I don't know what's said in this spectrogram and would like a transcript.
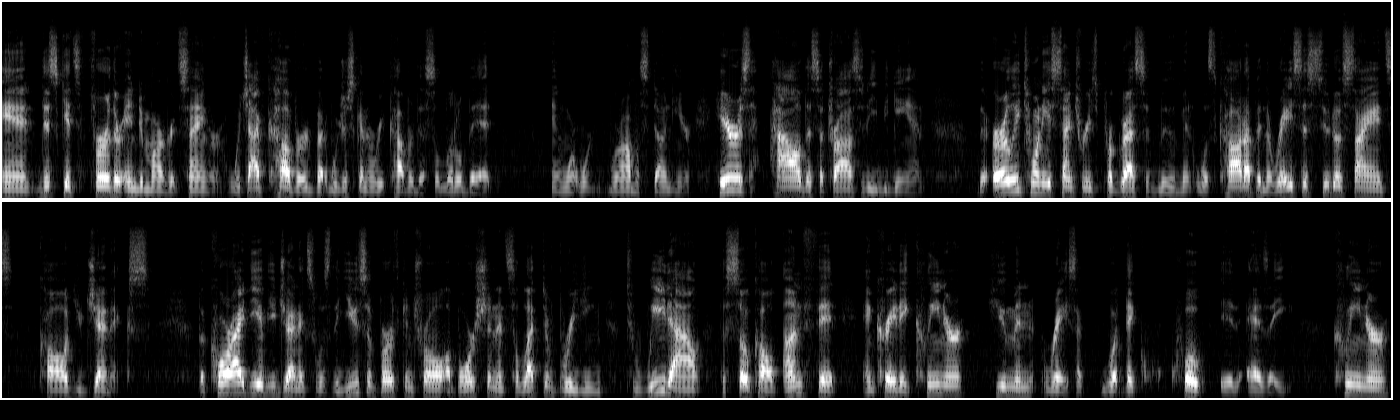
and this gets further into Margaret Sanger, which I've covered, but we're just going to recover this a little bit, and we're, we're, we're almost done here. Here's how this atrocity began. The early 20th century's progressive movement was caught up in the racist pseudoscience called eugenics. The core idea of eugenics was the use of birth control, abortion, and selective breeding to weed out the so called unfit and create a cleaner human race, what they quote it as a cleaner,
